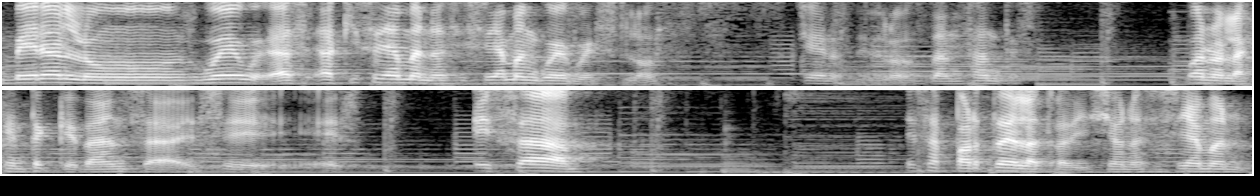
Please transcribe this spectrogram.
ver a los huevos. Aquí se llaman así, se llaman huevos, los, los danzantes. Bueno, la gente que danza, ese, es, esa, esa parte de la tradición, así se llaman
